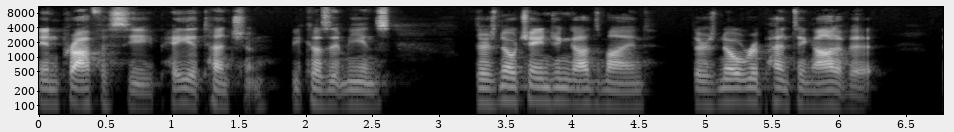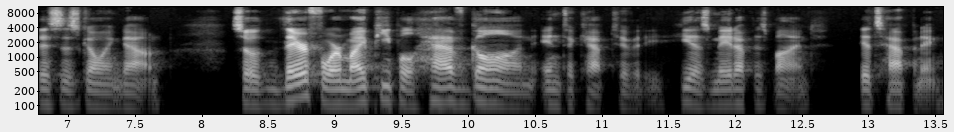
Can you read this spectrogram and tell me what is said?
in prophecy, pay attention because it means there's no changing God's mind, there's no repenting out of it. This is going down. So, therefore, my people have gone into captivity. He has made up his mind. It's happening.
